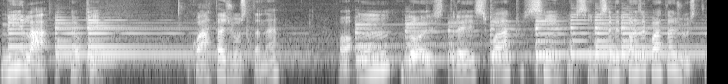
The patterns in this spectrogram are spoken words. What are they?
Mi Lá é o que? Quarta justa, né? Ó, um, dois, três, quatro, cinco. Cinco semitons é quarta justa.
